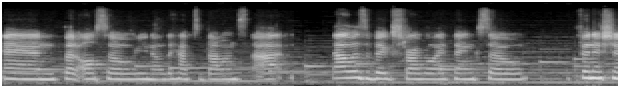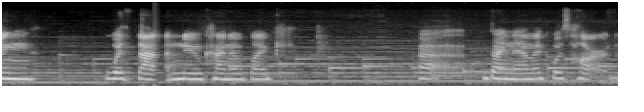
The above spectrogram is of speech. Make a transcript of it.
and but also, you know, they have to balance that. That was a big struggle, I think. So finishing with that new kind of like uh, dynamic was hard.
